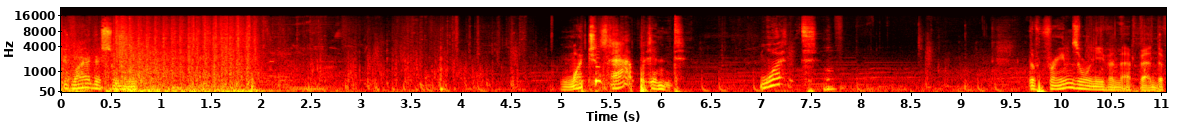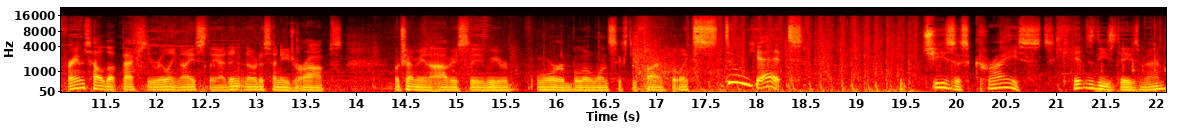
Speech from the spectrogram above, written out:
Dude, why are there so many... What just happened? What? The frames weren't even that bad. The frames held up actually really nicely. I didn't notice any drops. Which, I mean, obviously we were, were below 165, but, like, still yet. Jesus Christ. Kids these days, man.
